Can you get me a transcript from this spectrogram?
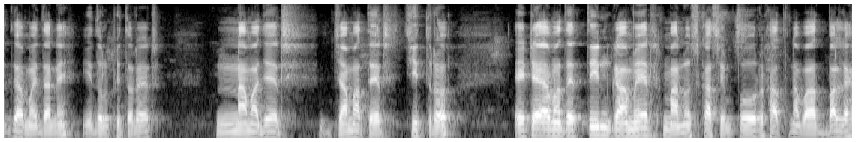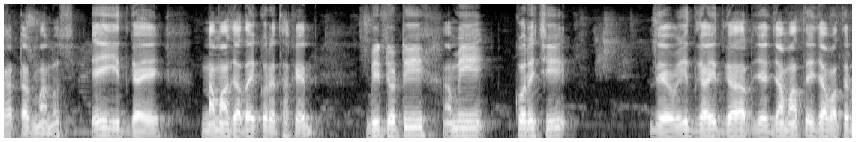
ঈদগাহ ময়দানে ঈদ উল ফিতরের নামাজের জামাতের চিত্র। এটা আমাদের তিন গ্রামের মানুষ, কাশিমপুর হাতনাবাদ বাল্যহাটার মানুষ এই ঈদগাহে নামাজ আদায় করে থাকেন। ভিডিওটি আমি করেছি যে ঈদগাহ, ঈদগাহর যে জামাত, এই জামাতের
